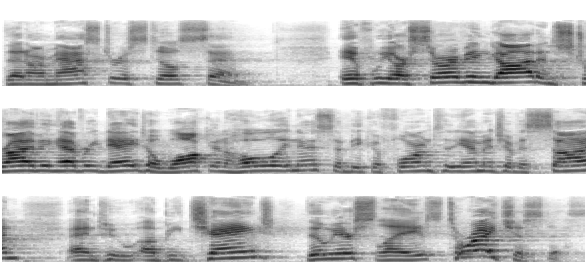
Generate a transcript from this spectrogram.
then our master is still sin. If we are serving God and striving every day to walk in holiness and be conformed to the image of His Son and to uh, be changed, then we are slaves to righteousness.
